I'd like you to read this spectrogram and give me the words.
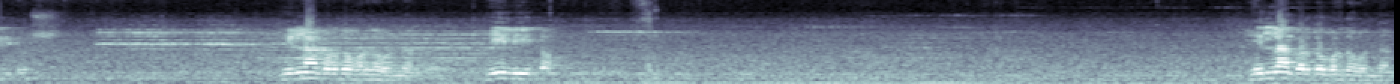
દોષ કરતો કરતો વંદન કરો. કરતો કરતો વંદન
